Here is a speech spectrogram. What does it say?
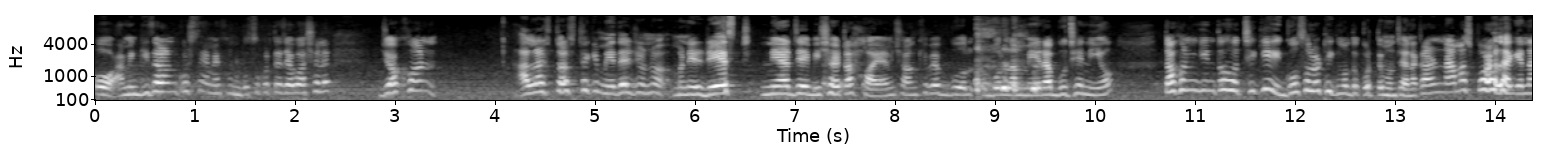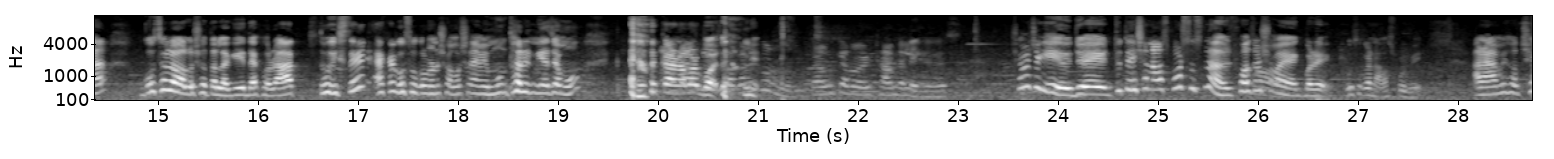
ও আমি গিজার অন করছি আমি এখন গোসল করতে যাব আসলে। যখন আল্লাহর তরফ থেকে মেয়েদের জন্য মানে রেস্ট নেয়ার যে বিষয়টা হয় আমি সংক্ষেপে বল- বললাম মেয়েরা বুঝে নিও। তখন কিন্তু হচ্ছে কি গোসলও ঠিক মতো করতে মন চায় না কারণ নামাজ পড়া লাগে না গোসলে অলসতা লাগে। দেখো রাত হইছে একা গোসল করব না সমস্যা নেই আমি মুনথারে নিয়ে যাব। কারণ আমার বয়স কারণ কি আমার ঠান্ডা লেগে গেছে। সমস্যা কি? যে তুই তো এসে নামাজ পড়ছিস না? ফজরের সময় একবারে গোসল করে নামাজ পড়বি। আর আমি হচ্ছে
